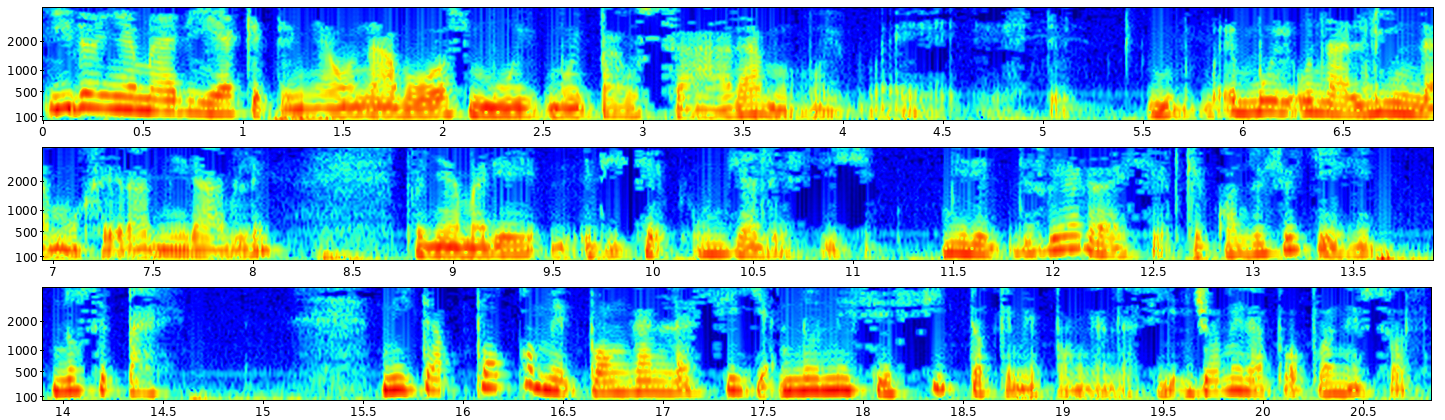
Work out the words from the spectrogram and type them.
Y doña María, que tenía una voz muy, muy pausada, muy, eh, muy, una linda mujer admirable, doña María dice, un día les dije, miren, les voy a agradecer que cuando yo llegue, no se paren ni tampoco me pongan la silla. No necesito que me pongan la silla. Yo me la puedo poner sola.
